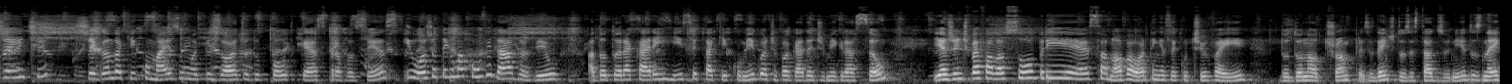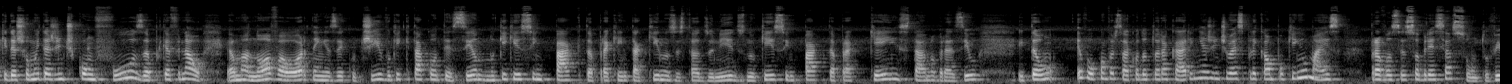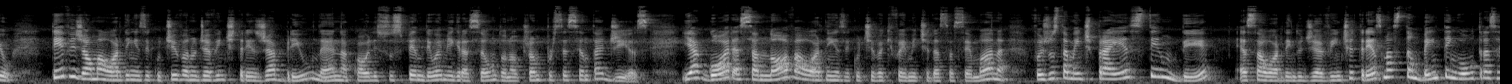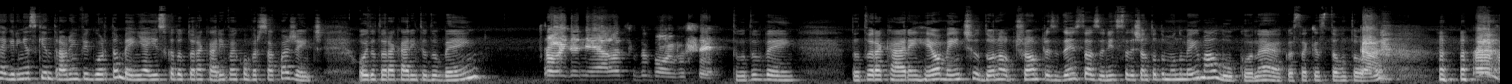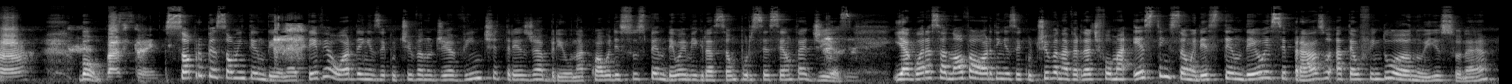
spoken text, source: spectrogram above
gente? Chegando aqui com mais um episódio do podcast para vocês. E hoje eu tenho uma convidada, viu? A doutora Karen Risse está aqui comigo, advogada de imigração. E a gente vai falar sobre essa nova ordem executiva aí do Donald Trump, presidente dos Estados Unidos, né, que deixou muita gente confusa, porque afinal é uma nova ordem executiva, o que está acontecendo, no que, que isso impacta para quem está aqui nos Estados Unidos, no que isso impacta para quem está no Brasil. Então, eu vou conversar com a doutora Karen e a gente vai explicar um pouquinho mais para você sobre esse assunto, viu? Teve já uma ordem executiva no dia 23 de abril, né, na qual ele suspendeu a imigração, Donald Trump, por 60 dias. E agora, essa nova ordem executiva que foi emitida essa semana foi justamente para estender essa ordem do dia 23, mas também tem outras regrinhas que entraram em vigor também. E é isso que a doutora Karen vai conversar com a gente. Oi, doutora Karen, tudo bem? Oi, Daniela, tudo bom e você? Tudo bem. Doutora Karen, realmente o Donald Trump, presidente dos Estados Unidos, está deixando todo mundo meio maluco, né? Com essa questão toda. Uhum. Bom, bastante. Só para o pessoal entender, né? Teve a ordem executiva no dia 23 de abril, na qual ele suspendeu a imigração por 60 dias. Uhum. E agora essa nova ordem executiva, na verdade, foi uma extensão. Ele estendeu esse prazo até o fim do ano, isso, né?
